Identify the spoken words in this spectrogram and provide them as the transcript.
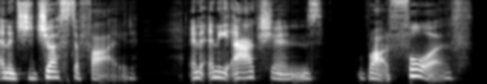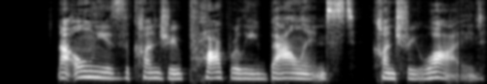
And it's justified. And any actions brought forth, not only is the country properly balanced countrywide,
